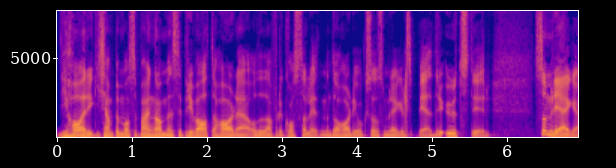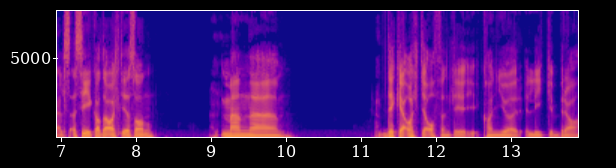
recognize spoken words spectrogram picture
De har ikke kjempemasse penger, mens det private har det, og det er derfor det koster litt, men da har de også som regels bedre utstyr. Som regels. Jeg sier ikke at det alltid er sånn, men eh, det er ikke alt det offentlige kan gjøre like bra.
